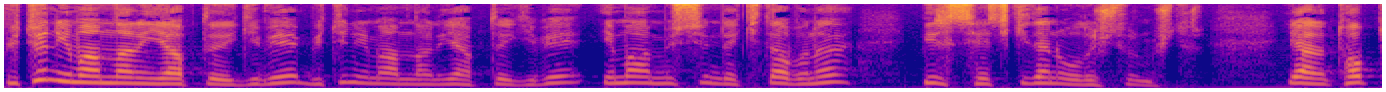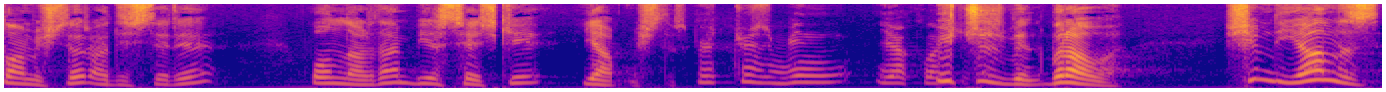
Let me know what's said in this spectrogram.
Bütün imamların yaptığı gibi, bütün imamların yaptığı gibi İmam Müslim de kitabını bir seçkiden oluşturmuştur. Yani toplamıştır hadisleri, onlardan bir seçki yapmıştır. 300 bin yaklaşık. 300 bin, bravo. Şimdi yalnız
